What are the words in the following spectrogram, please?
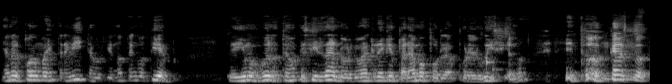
ya no les pongo más entrevistas porque no tengo tiempo dijimos, bueno, tengo que seguir dando porque van a creer que paramos por, por el juicio, ¿no? En todo caso,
